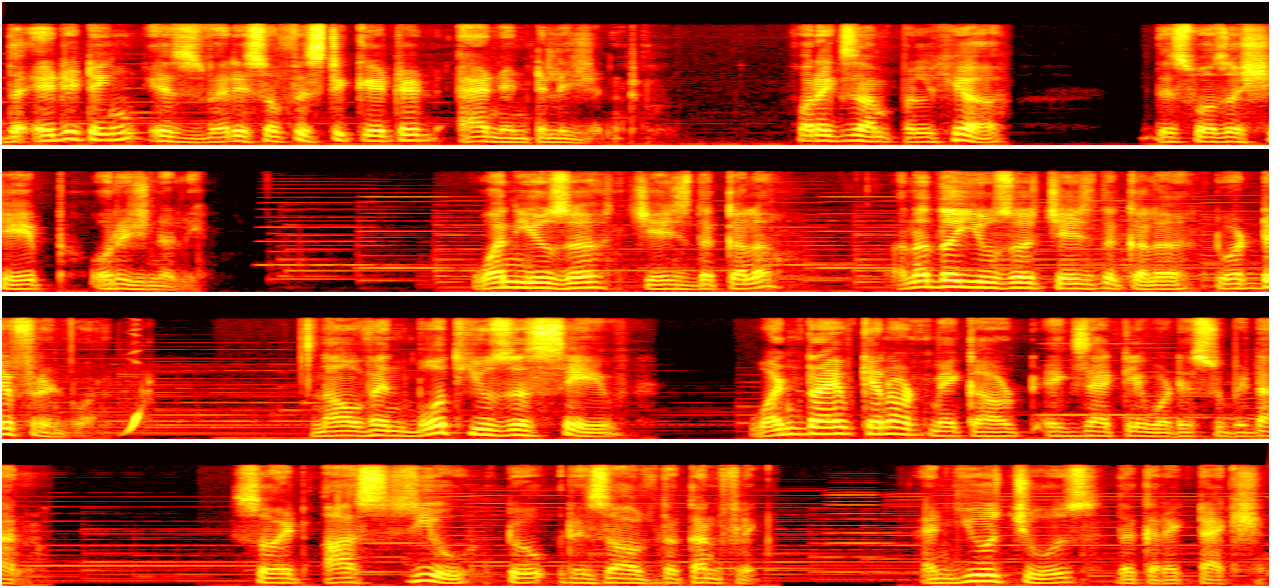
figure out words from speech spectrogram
The editing is very sophisticated and intelligent. For example, here, this was a shape originally. One user changed the color, another user changed the color to a different one. Now when both users save, OneDrive cannot make out exactly what is to be done. So it asks you to resolve the conflict and you choose the correct action.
